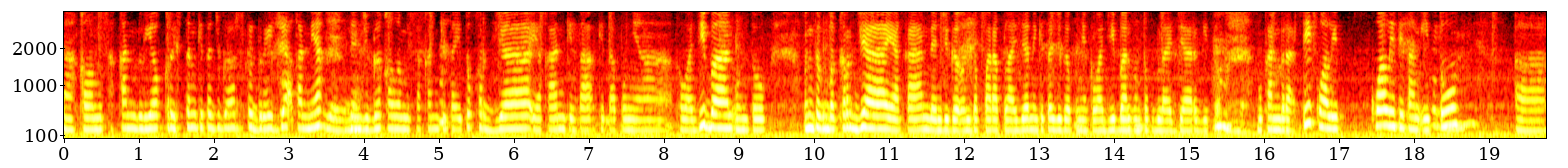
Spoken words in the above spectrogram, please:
Nah kalau misalkan beliau Kristen kita juga harus ke gereja kan ya. Iya, iya. dan juga kalau misalkan kita itu kerja ya kan kita kita punya kewajiban untuk untuk bekerja ya kan. Dan juga untuk para pelajar nih kita juga punya kewajiban untuk belajar gitu. Bukan berarti quality quality time itu uh,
